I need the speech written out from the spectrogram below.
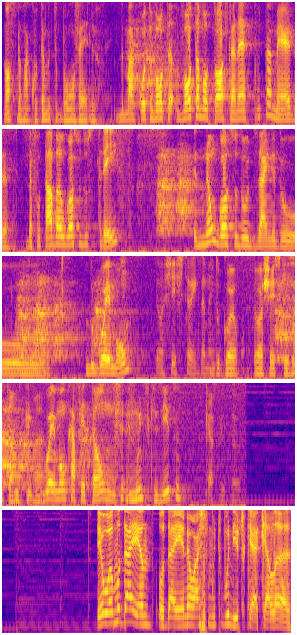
Nossa, da Makoto é muito bom, velho. Da Makoto volta, volta a motoca, né? Puta merda. Da Futaba eu gosto dos três. Eu não gosto do design do. do Goemon. Eu achei estranho também. Do Goemon, eu achei esquisitão. é. Goemon cafetão, muito esquisito. Eu amo o Diane. O Diane eu acho muito bonito, que é aquela.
